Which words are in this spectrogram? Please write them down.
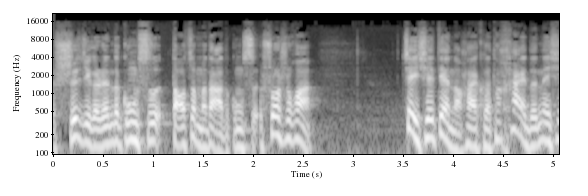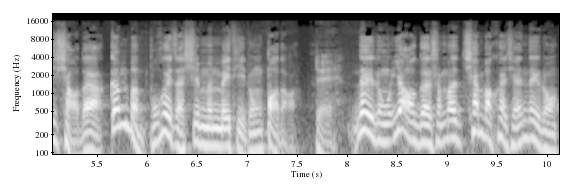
十几个人的公司到这么大的公司，说实话。这些电脑骇客，他害的那些小的呀，根本不会在新闻媒体中报道。对，那种要个什么千把块钱那种，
